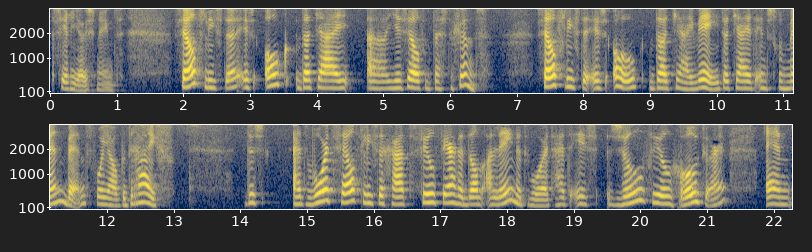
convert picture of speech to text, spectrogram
serieus neemt. Zelfliefde is ook dat jij uh, jezelf het beste gunt. Zelfliefde is ook dat jij weet dat jij het instrument bent voor jouw bedrijf. Dus het woord zelfliefde gaat veel verder dan alleen het woord. Het is zoveel groter. En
